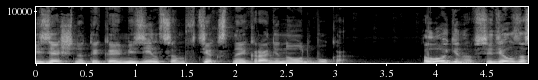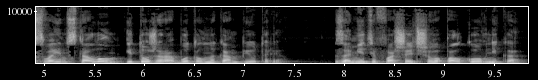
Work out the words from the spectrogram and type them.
изящно тыкая мизинцем в текст на экране ноутбука. Логинов сидел за своим столом и тоже работал на компьютере. Заметив вошедшего полковника,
